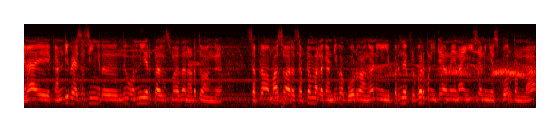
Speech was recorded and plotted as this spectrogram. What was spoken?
ஏன்னா கண்டிப்பாக எஸ்எஸ்சிங்கிறது வந்து ஒன் இயர் ப்ராசஸ் மாதிரி தான் நடத்துவாங்க. செப்டம்பர் மாதம் வர செப்டம்பரில் கண்டிப்பாக போடுவாங்க. நீங்கள் இப்போ இருந்தே ப்ரிப்பேர் பண்ணிகிட்டே வந்தீங்கன்னா ஈஸியாக நீங்கள் ஸ்கோர் பண்ணலாம்.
